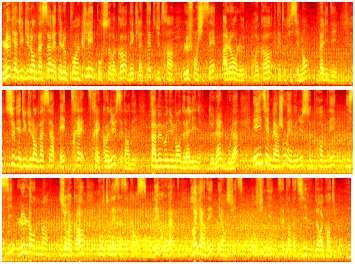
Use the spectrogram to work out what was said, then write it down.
Le viaduc du Landwasser était le point clé pour ce record. Dès que la tête du train le franchissait, alors le record était officiellement validé. Ce viaduc du Landwasser est très très connu. C'est un des fameux monuments de la ligne de l'Alboula. Et Étienne Bergeon est venu se promener ici le lendemain du record pour tourner sa séquence découverte. Regardez et ensuite on finit cette tentative de record du monde.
